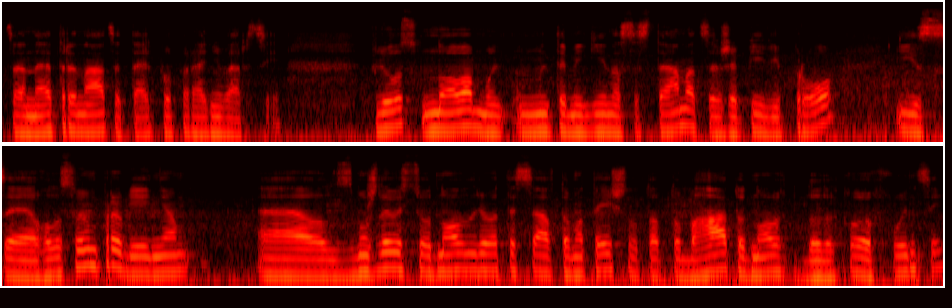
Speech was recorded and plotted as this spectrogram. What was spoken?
Це не 13, так як в попередній версії. Плюс нова мультимедійна система, це вже PV Pro із е, голосовим управлінням, е, з можливістю оновлюватися автоматично, тобто багато нових додаткових функцій,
